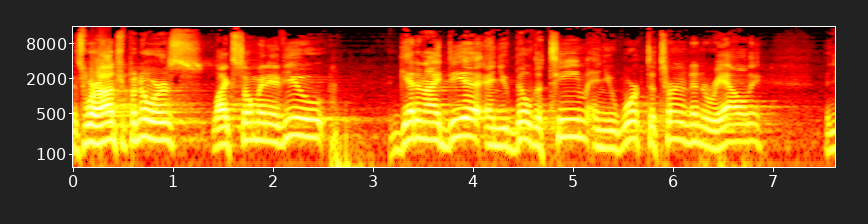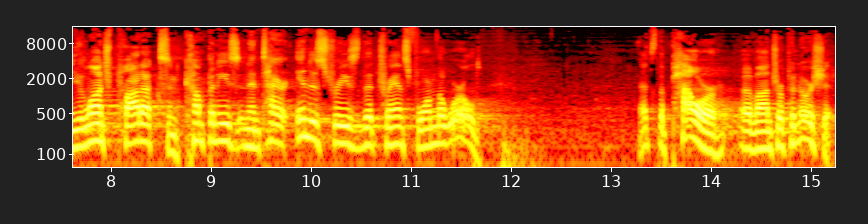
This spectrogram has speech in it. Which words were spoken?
It's where entrepreneurs, like so many of you, get an idea and you build a team and you work to turn it into reality. And you launch products and companies and entire industries that transform the world. That's the power of entrepreneurship.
